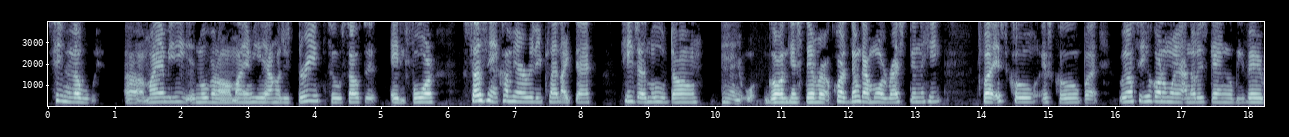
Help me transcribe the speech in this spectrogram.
season over with. Uh, Miami Heat is moving on. Miami Heat at 103 to Celtics 84. Celtics didn't come here and really play like that. He just moved on and going against Denver. Of course, them got more rest than the Heat, but it's cool. It's cool. But we don't see who's gonna win. I know this game will be very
